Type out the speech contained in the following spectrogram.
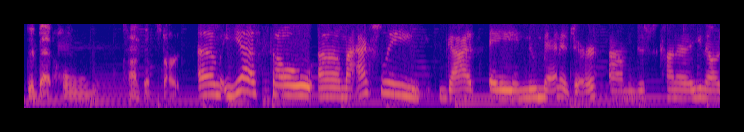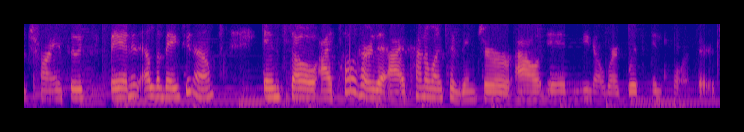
did that whole concept start? Um, yeah, so um, I actually got a new manager, um, just kind of, you know, trying to expand and elevate, you know. And so I told her that I kind of wanted to venture out and, you know, work with influencers.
